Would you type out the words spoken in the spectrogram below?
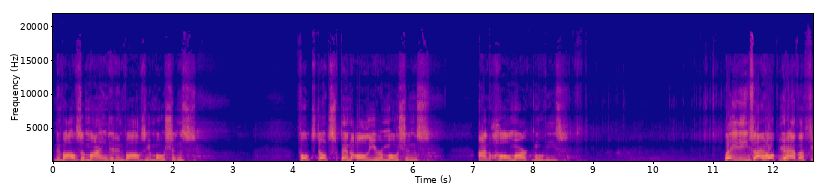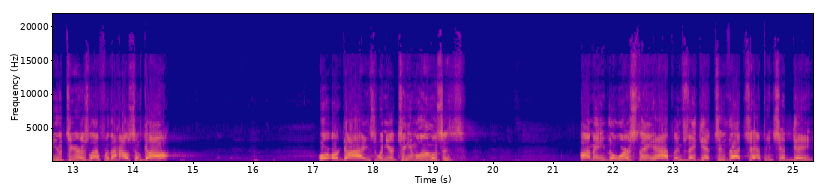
It involves the mind, it involves the emotions. Folks, don't spend all your emotions on Hallmark movies. Ladies, I hope you have a few tears left for the house of God. Or, or guys, when your team loses, I mean, the worst thing happens, they get to the championship game.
